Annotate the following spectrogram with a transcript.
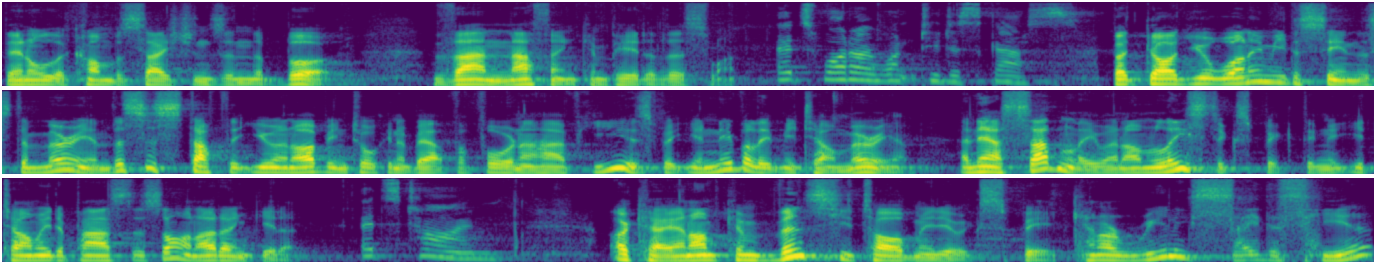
than all the conversations in the book. They're nothing compared to this one. It's what I want to discuss. But God, you're wanting me to send this to Miriam. This is stuff that you and I have been talking about for four and a half years, but you never let me tell Miriam. And now suddenly, when I'm least expecting it, you tell me to pass this on. I don't get it. It's time. Okay, and I'm convinced you told me to expect. Can I really say this here?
